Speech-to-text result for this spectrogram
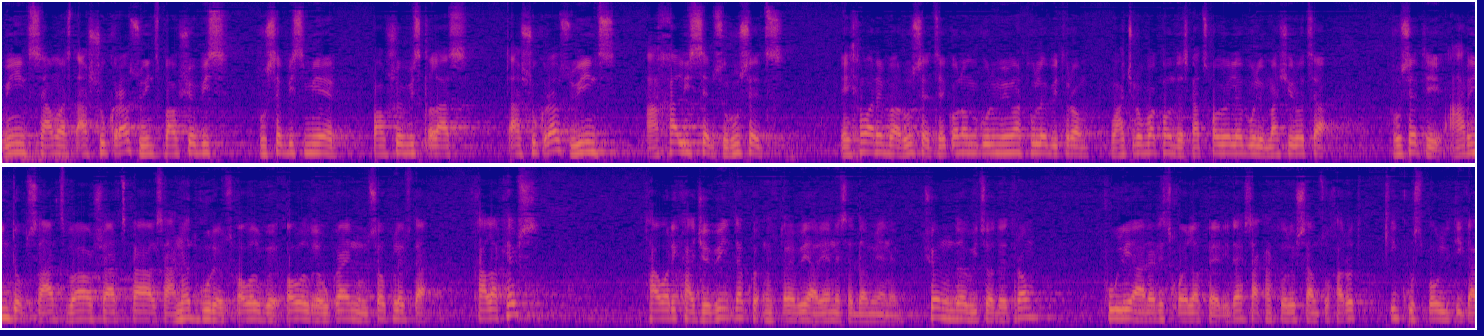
ვინც ამას ტაშუკრავს, ვინც ბავშვების რუსების მიერ ბავშვების კლას ტაშუკრავს, ვინც ახალისებს რუსეთს ეხმარება რუსეთს ეკონომიკური მიმართულებით, რომ ვაჭრობა კონდეს გაცხოველებული, მაშინ როცა რუსეთი არინდობს არც ბავშვს, არც ხალხს, ანადგურებს ყოველდღე ყოველდღე უკრაინულ სოფლებს და ქალაქებს თავარი ხაჯები და ქვეყნის მტრები არიან ეს ადამიანები. ჩვენ უნდა ვიცოდეთ, რომ ფული არ არის ყველაფერი და საქართველოს სამწუხაროდ კიკუს პოლიტიკა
